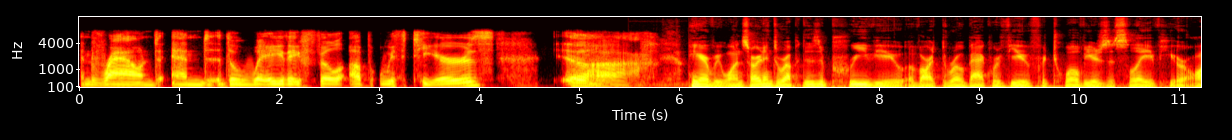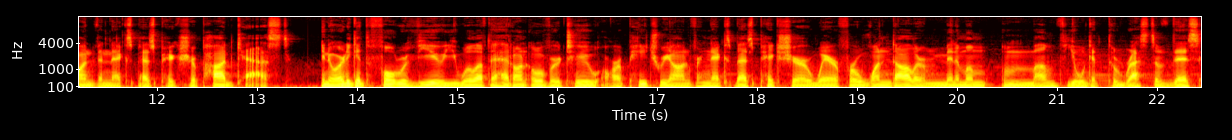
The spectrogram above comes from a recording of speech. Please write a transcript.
and round and the way they fill up with tears. Ugh. Hey everyone, sorry to interrupt. This is a preview of our throwback review for 12 Years a Slave here on the Next Best Picture podcast. In order to get the full review, you will have to head on over to our Patreon for Next Best Picture, where for $1 minimum a month, you will get the rest of this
